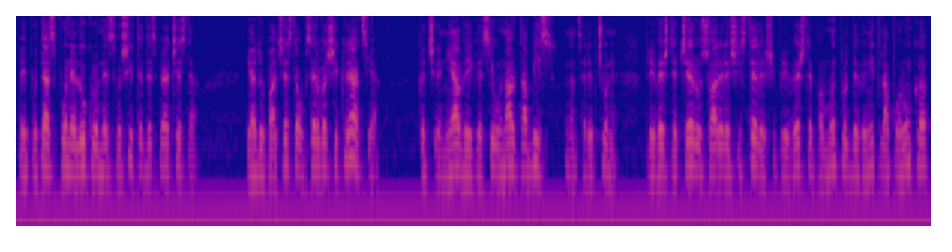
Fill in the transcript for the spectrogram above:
Vei putea spune lucruri nesfârșite despre acestea, iar după acestea observă și creația, căci în ea vei găsi un alt abis de înțelepciune. Privește cerul, soarele și stele și privește pământul devenit la poruncă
